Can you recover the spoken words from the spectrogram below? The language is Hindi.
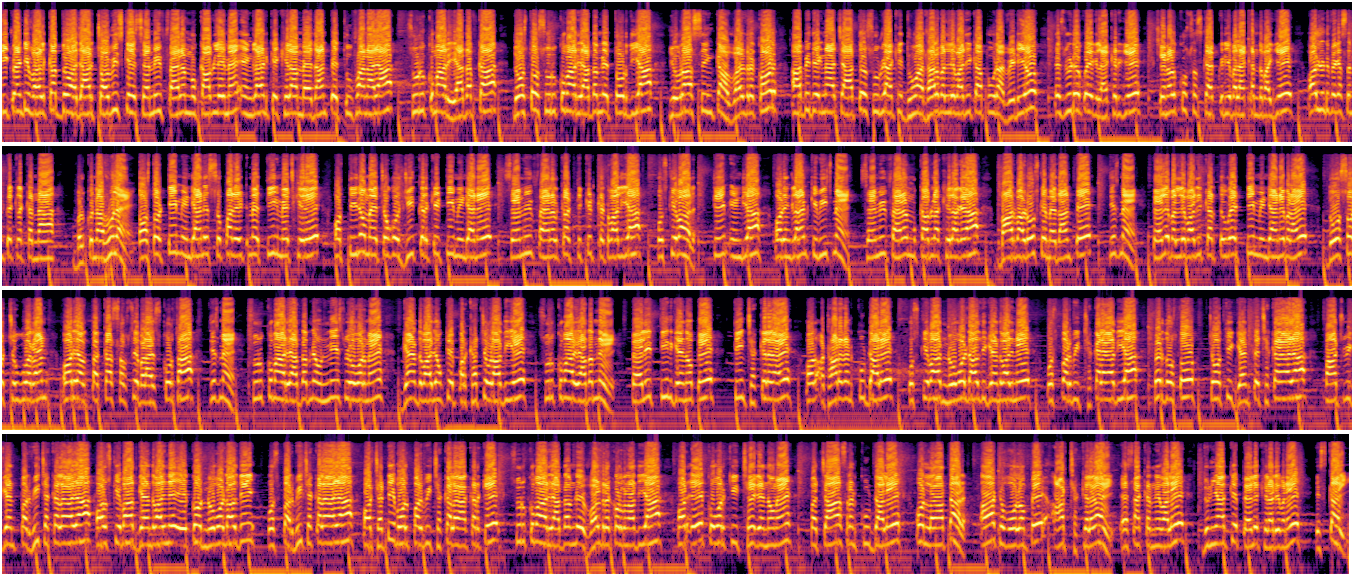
टी ट्वेंटी वर्ल्ड कप 2024 के सेमीफाइनल मुकाबले में इंग्लैंड के खिलाफ मैदान पे तूफ़ान आया। सूर्य कुमार यादव का। दोस्तों सूर्य कुमार यादव ने तोड़ दिया युवराज सिंह का वर्ल्ड रिकॉर्ड आप भी देखना चाहते हो सूर्या की धुआंधार बल्लेबाजी का पूरा वीडियो। इस वीडियो को एक लाइक करिए। चैनल को सब्सक्राइब करिए बेल आइकन दबाइए और नोटिफिकेशन पे क्लिक करना। बिल्कुल ना भूलें। दोस्तों, टीम इंडिया ने सुपर एट में तीन मैच खेले और तीनों मैचों को जीत करके टीम इंडिया ने सेमीफाइनल का टिकट कटवा लिया। उसके बाद टीम इंडिया और इंग्लैंड के बीच में सेमीफाइनल मुकाबला खेला गया बार बारबाडोस के मैदान पे, जिसमें पहले बल्लेबाजी करते हुए टीम इंडिया ने बनाए दो सौ चौवन रन और अब तक का सबसे बड़ा स्कोर था, जिसमें सूर्य कुमार यादव ने 19वें ओवर में गेंदबाजों के परखच्चे उड़ा दिए। सूर्य कुमार यादव ने पहली तीन गेंदों पे तीन छक्के लगाए और 18 रन कूद डाले। उसके बाद नोबल डाल दी गेंदबाज ने, उस पर भी छक्का लगा दिया। फिर दोस्तों, चौथी गेंद पे छक्का लगाया, पांचवी गेंद पर भी छक्का लगाया और उसके बाद गेंदबाज ने एक और नो बॉल डाल दी, उस पर भी छक्का लगाया और छठी बॉल पर भी छक्का लगा करके सूर्य कुमार यादव ने वर्ल्ड रिकॉर्ड बना दिया और एक ओवर की छह गेंदों में 50 रन कूट डाले और लगातार आठ बॉलों पे आठ छक्के लगाए। ऐसा करने वाले दुनिया के पहले खिलाड़ी बने स्काई।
